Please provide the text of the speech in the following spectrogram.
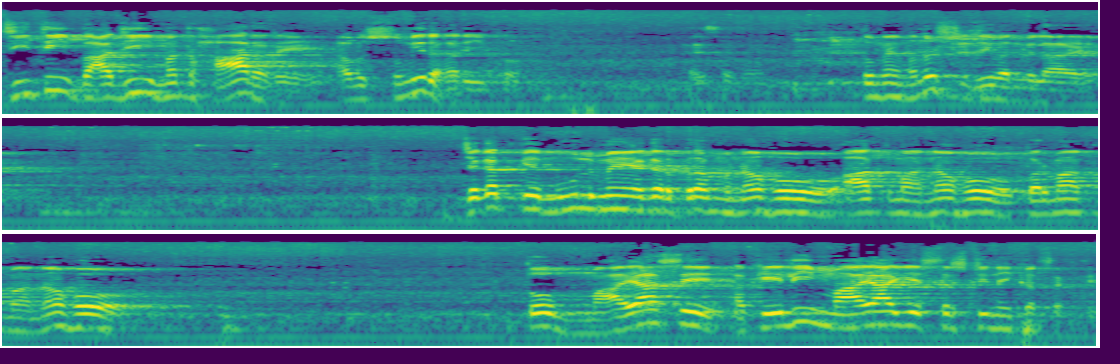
जीती बाजी मत हार रे, अब सुमिर हरि को। ऐसे तुम्हें मनुष्य जीवन मिला है। जगत के मूल में अगर ब्रह्म न हो, आत्मा न हो, परमात्मा न हो तो माया से, अकेली माया ये सृष्टि नहीं कर सकती।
